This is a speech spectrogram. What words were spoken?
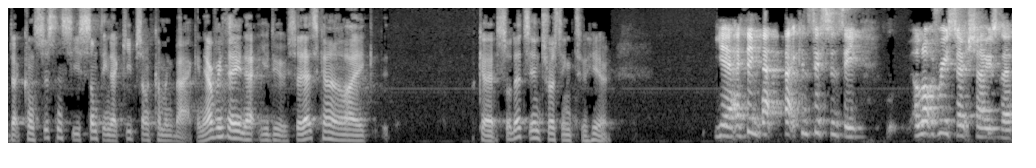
That consistency is something that keeps on coming back in everything that you do. So that's kind of like, okay, so that's interesting to hear. Yeah, I think that that consistency a lot of research shows that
